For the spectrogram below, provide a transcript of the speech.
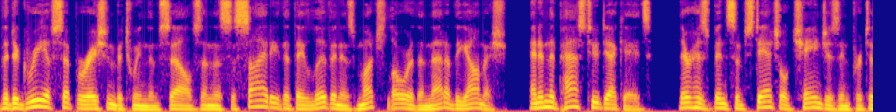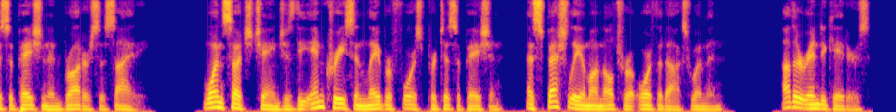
the degree of separation between themselves and the society that they live in is much lower than that of the Amish, and in the past two decades, there has been substantial changes in participation in broader society. One such change is the increase in labor force participation, especially among ultra Orthodox women. Other indicators,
